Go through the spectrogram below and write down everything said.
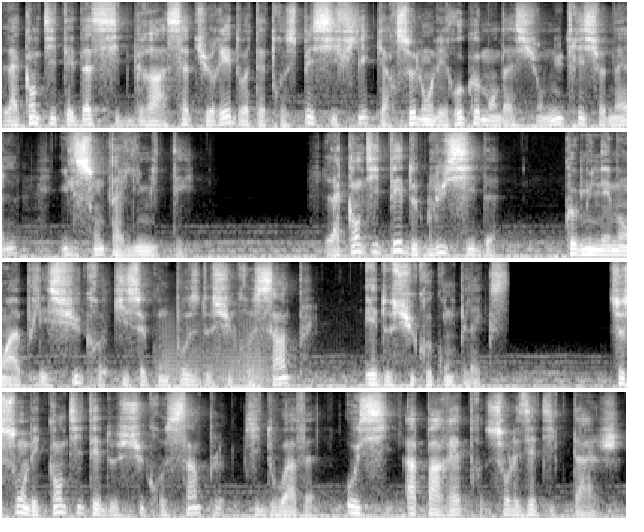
La quantité d'acides gras saturés doit être spécifiée car selon les recommandations nutritionnelles, ils sont à limiter. La quantité de glucides, communément appelés sucre, qui se compose de sucre simple et de sucre complexe. Ce sont les quantités de sucre simple qui doivent aussi apparaître sur les étiquetages.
